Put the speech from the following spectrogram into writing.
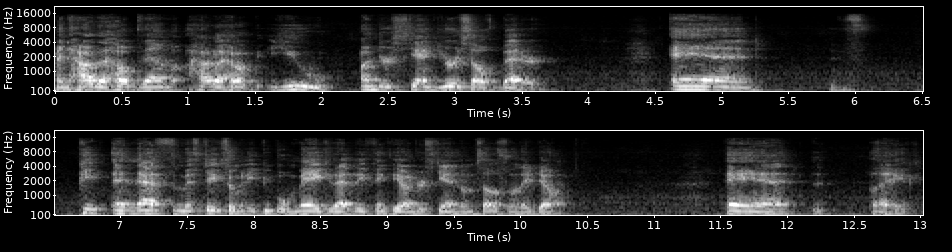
and how to help them how to help you understand yourself better. And peop- and that's the mistake so many people make that they think they understand themselves when they don't. And like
